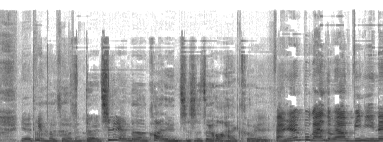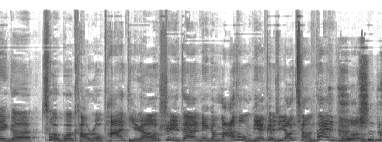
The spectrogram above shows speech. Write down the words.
也挺不错的。对，去年的跨年其实最后还可以，反正。不管怎么样，比你那个错过烤肉 party，然后睡在那个马桶边，可是要强太多了。是的。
